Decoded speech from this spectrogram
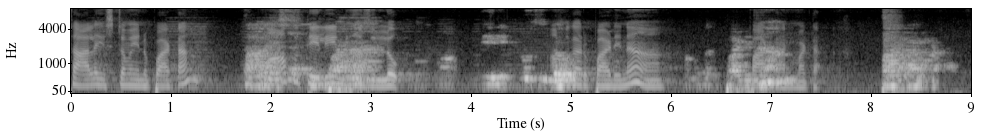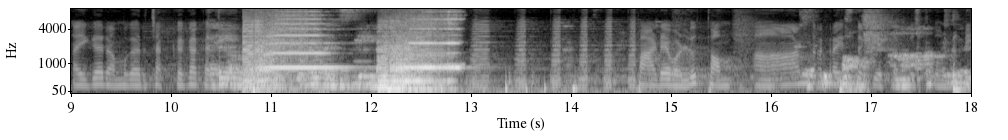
చాలా ఇష్టమైన పాట. నాకు తెలియని రోజుల్లో అమ్మగారు పాడిన పాట అన్నమాట. అయ్యగారు అమ్మగారు చక్కగా కలిగి పాడేవాళ్ళు తొం ఆంధ్ర క్రైస్తవ కీర్తన పుస్తకం నుండి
